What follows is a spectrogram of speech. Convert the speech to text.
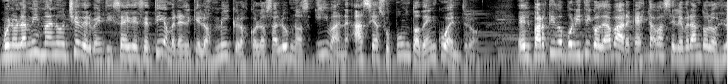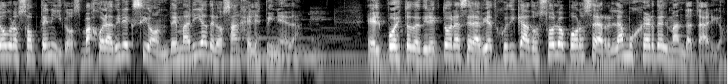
Bueno, la misma noche del 26 de septiembre en el que los micros con los alumnos iban hacia su punto de encuentro, el partido político de Abarca estaba celebrando los logros obtenidos bajo la dirección de María de los Ángeles Pineda. El puesto de directora se le había adjudicado solo por ser la mujer del mandatario.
